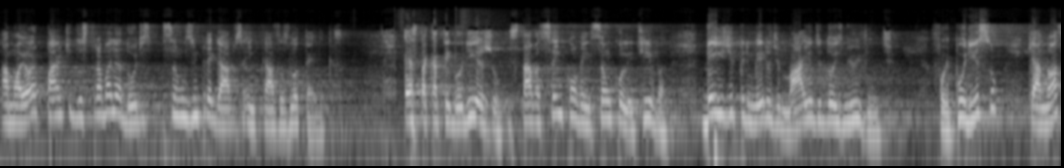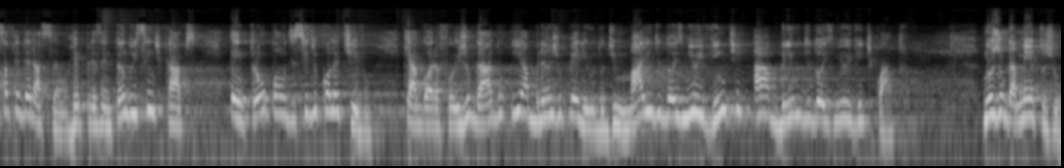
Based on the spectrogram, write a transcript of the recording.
a maior parte dos trabalhadores são os empregados em casas lotéricas. Esta categoria, Ju, estava sem convenção coletiva desde 1 de maio de 2020. Foi por isso que a nossa federação, representando os sindicatos, entrou com o dissídio coletivo, que agora foi julgado e abrange o período de maio de 2020 a abril de 2024. No julgamento, Ju,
